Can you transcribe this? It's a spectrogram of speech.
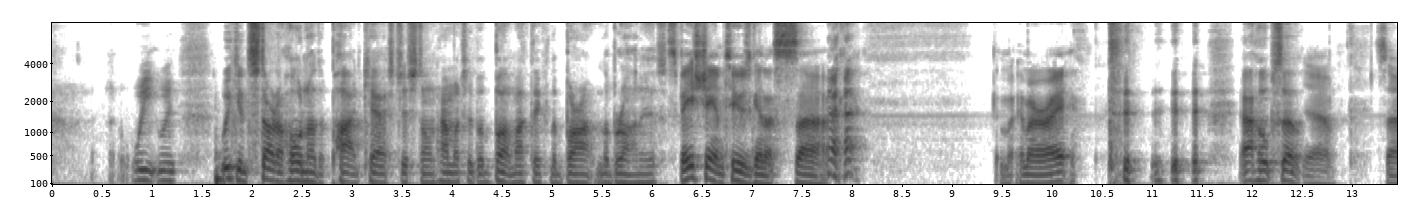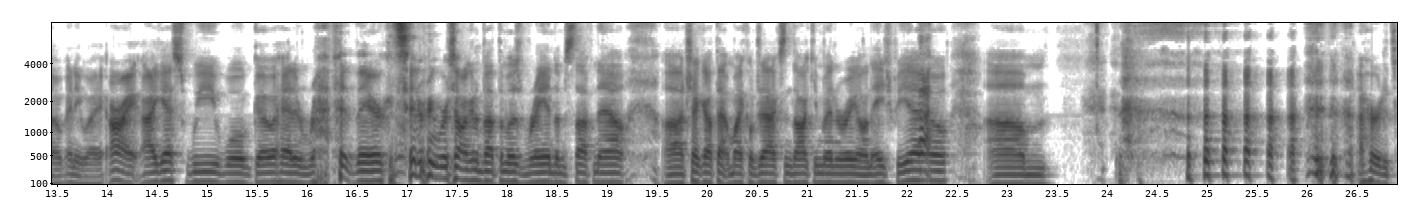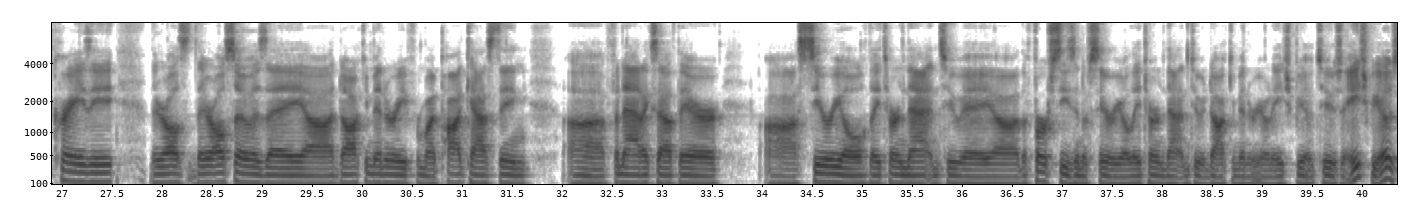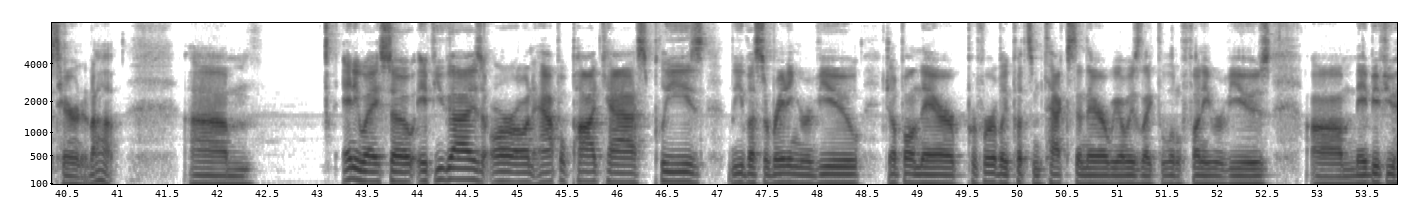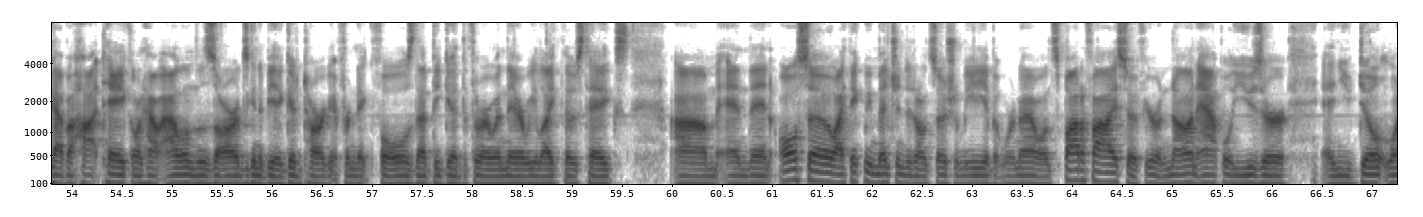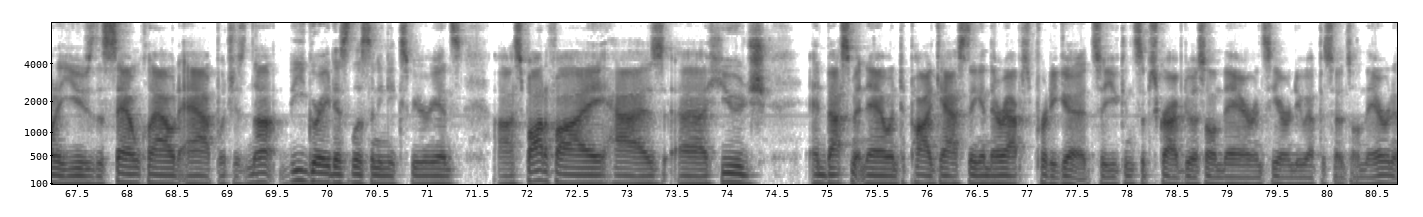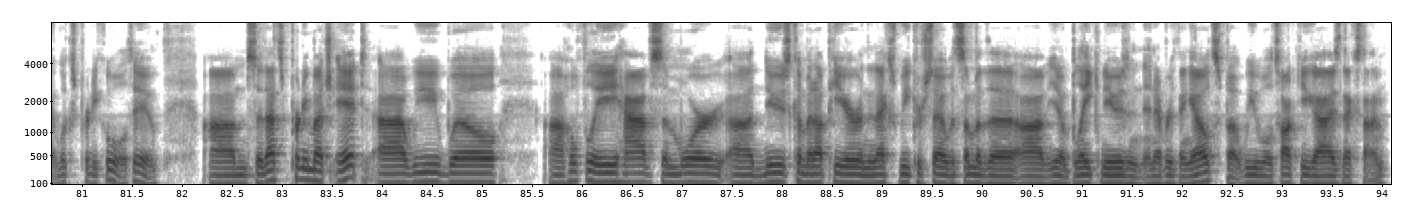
we we we could start a whole nother podcast just on how much of a bum I think LeBron LeBron is. Space Jam Two is gonna suck. am, am, I right? I hope so. Yeah. So anyway, all right. I guess we will go ahead and wrap it there. Considering we're talking about the most random stuff now, uh, check out that Michael Jackson documentary on HBO. um, I heard it's crazy. There also there also is a uh, documentary for my podcasting uh, fanatics out there. Uh, Serial. They turned that into a uh, the first season of Serial. They turned that into a documentary on HBO too. So HBO is tearing it up. Um, anyway, so if you guys are on Apple Podcasts, please leave us a rating review. Jump on there, preferably put some text in there. We always like the little funny reviews. Um, maybe if you have a hot take on how Allen Lazard's going to be a good target for Nick Foles, that'd be good to throw in there. We like those takes. Um, and then also, I think we mentioned it on social media, but we're now on Spotify. So if you're a non Apple user and you don't want to use the SoundCloud app, which is not the greatest listening experience, uh, Spotify has a huge investment now into podcasting and their app's pretty good. So you can subscribe to us on there and see our new episodes on there. And it looks pretty cool too. Um, so that's pretty much it. Uh, we will uh, hopefully, have some more uh, news coming up here in the next week or so with some of the uh, you know Blake news and, and everything else. But we will talk to you guys next time.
